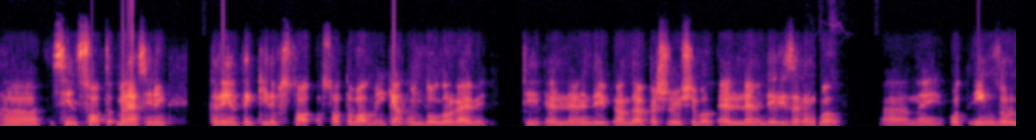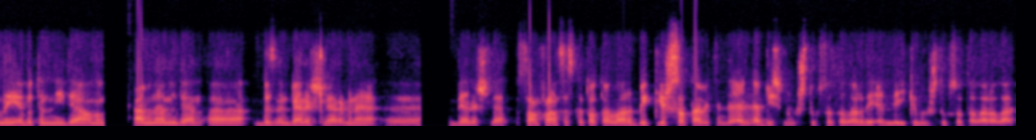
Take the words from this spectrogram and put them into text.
Э, син сатып менә синең клиентың килеп са- сатып алмый икән 10 долларга бит син әллә нинди анда пешерүче бул әллә нинди ризыгың был Э, не вот иң зур ние бөтен нидә аның ә менә нидән э, безнең бәлешләр менә э, бәлешләр сан франциско татарлары бик еш сата бит инде. Әллә 5000 штук саталар ди әллә 2000 штук саталар алар.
